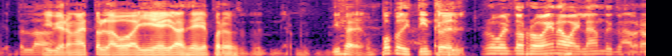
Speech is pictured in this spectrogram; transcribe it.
y esta es la- Y vieron a estos la voz allí, ellos así, ellos, pero ya, un poco distinto el... Roberto Roena bailando y todo. Cabrón.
